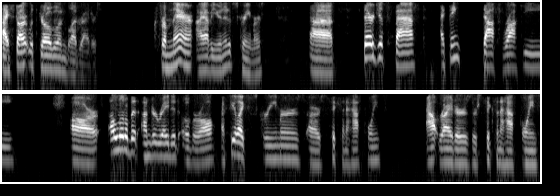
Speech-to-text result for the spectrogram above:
I start with Drogo and Blood Riders. From there, I have a unit of Screamers. Uh, they're just fast. I think Dothraki are a little bit underrated overall. I feel like Screamers are six and a half points. Outriders are six and a half points.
